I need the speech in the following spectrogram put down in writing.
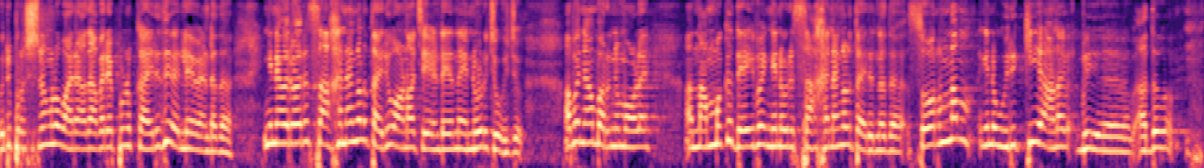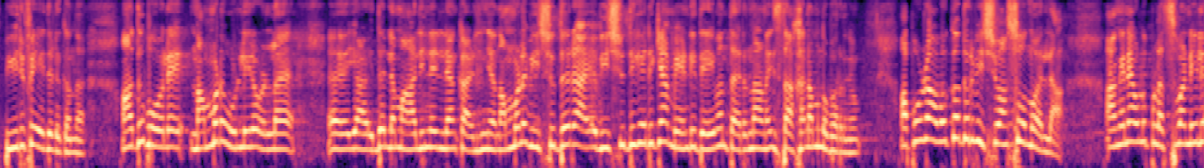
ഒരു പ്രശ്നങ്ങളോ വരാതെ അവരെപ്പോഴും കരുതുകയല്ലേ വേണ്ടത്? ഇങ്ങനെ ഓരോരോ സഹനങ്ങൾ തരുവാണോ ചെയ്യേണ്ടതെന്ന് എന്നോട് ചോദിച്ചു. അപ്പോൾ ഞാൻ പറഞ്ഞു മോളെ നമുക്ക് ദൈവം ഇങ്ങനെ ഒരു സഹനങ്ങൾ തരുന്നത് സ്വർണം ഇങ്ങനെ ഉരുക്കിയാണ് അത് പ്യൂരിഫൈ ചെയ്തെടുക്കുന്നത്. അതുപോലെ നമ്മുടെ ഉള്ളിലുള്ള ഇതെല്ലാം മാലിന്യം എല്ലാം കഴിഞ്ഞ് നമ്മളെ വിശുദ്ധരായ വിശുദ്ധീകരിക്കാൻ വേണ്ടി ദൈവം തരുന്നതാണ് ഈ സഹനം എന്ന് പറഞ്ഞു. അപ്പോഴും അവൾക്കതൊരു വിശ്വാസമൊന്നുമല്ല. അങ്ങനെ അവൾ പ്ലസ് വണ്ണിൽ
